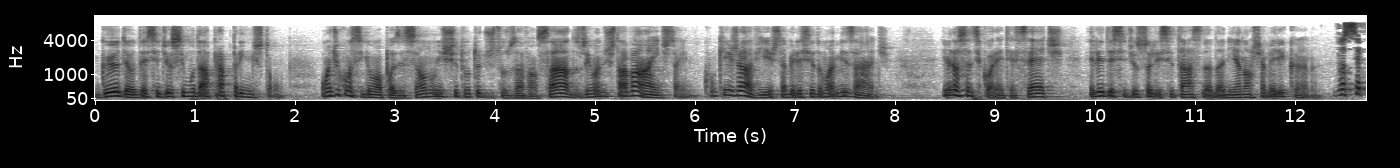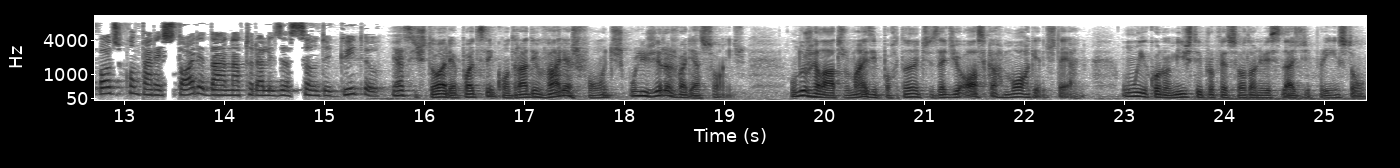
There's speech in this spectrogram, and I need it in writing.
Gödel decidiu se mudar para Princeton, onde conseguiu uma posição no Instituto de Estudos Avançados e onde estava Einstein, com quem já havia estabelecido uma amizade. Em 1947, ele decidiu solicitar a cidadania norte-americana. Você pode contar a história da naturalização de Gödel? Essa história pode ser encontrada em várias fontes, com ligeiras variações. Um dos relatos mais importantes é de Oscar Morgenstern, um economista e professor da Universidade de Princeton,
